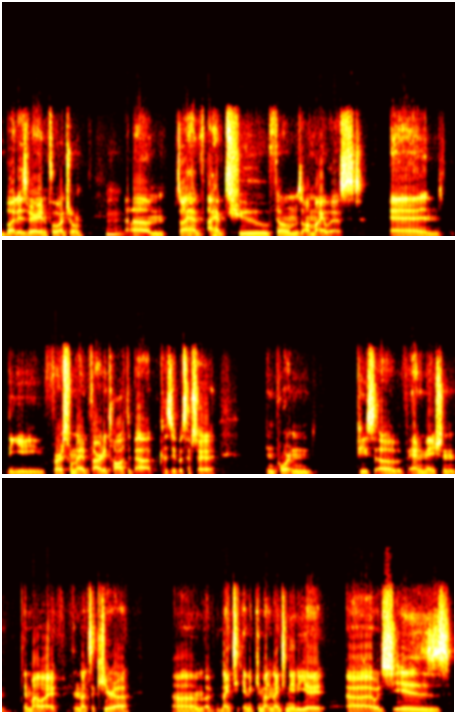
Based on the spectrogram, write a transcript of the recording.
but is very influential. Hmm. Um, so I have I have two films on my list. and the first one I've already talked about because it was such a important piece of animation in my life, and that's Akira. Um, of 19, and it came out in 1988, uh, which is,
